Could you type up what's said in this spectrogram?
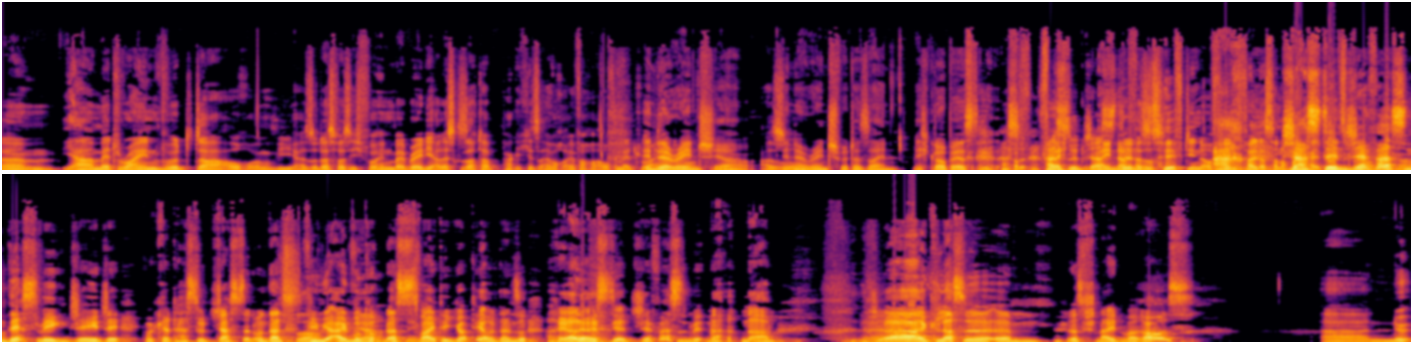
Ähm, ja, Matt Ryan wird da auch irgendwie, also das, was ich vorhin bei Brady alles gesagt habe, packe ich jetzt einfach einfach auf Matt Ryan. In der. Range, ja. also, In der Range wird er sein. Ich glaube, er ist. Hast du- hast du Justin- also es hilft ihnen auf jeden Ach, Fall, dass er noch mal Justin Jefferson, bekommt, ne? deswegen JJ. Ich wollte gerade, hast du Justin? Und dann so, fiel mir ein, wo ja, kommt das nee, zweite J her? Und dann so, ach ja, da ist der Jefferson mit Nachnamen. Ja. Ja, klasse, ähm, das schneiden wir raus. Äh, nö.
